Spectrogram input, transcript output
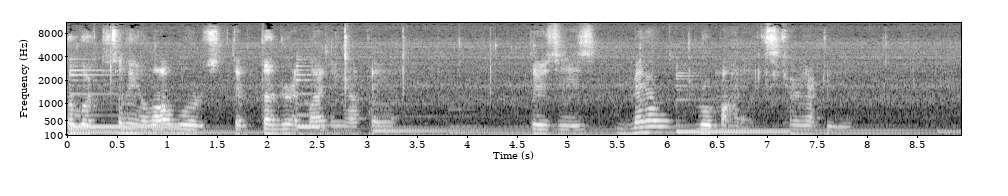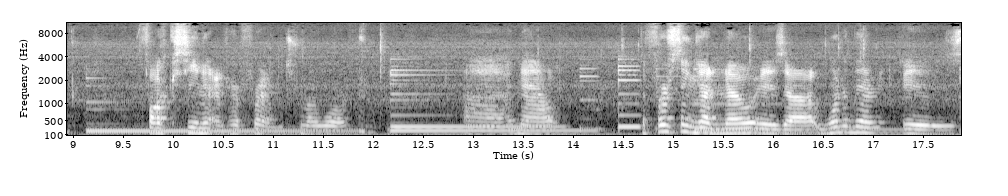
but look, there's something a lot worse than thunder and lightning out there. There's these metal robotics coming after you. Foxina and her friends from my work. Uh, now, the first thing you gotta know is uh, one of them is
